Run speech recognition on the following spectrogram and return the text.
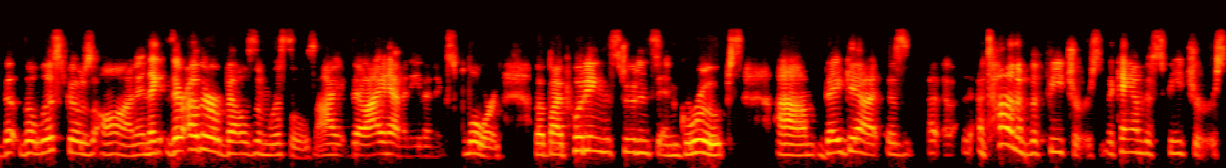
the, the list goes on, and they, there are other bells and whistles I that I haven't even explored. But by putting the students in groups, um, they get as a, a ton of the features, the Canvas features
